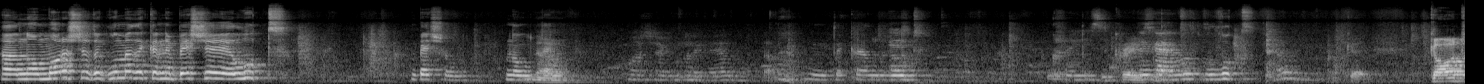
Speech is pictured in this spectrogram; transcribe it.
а, но мораше да глуме дека не беше луд. Беше луд, налутен. Така луд. Crazy. Дека е луд. луд. Okay. God,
